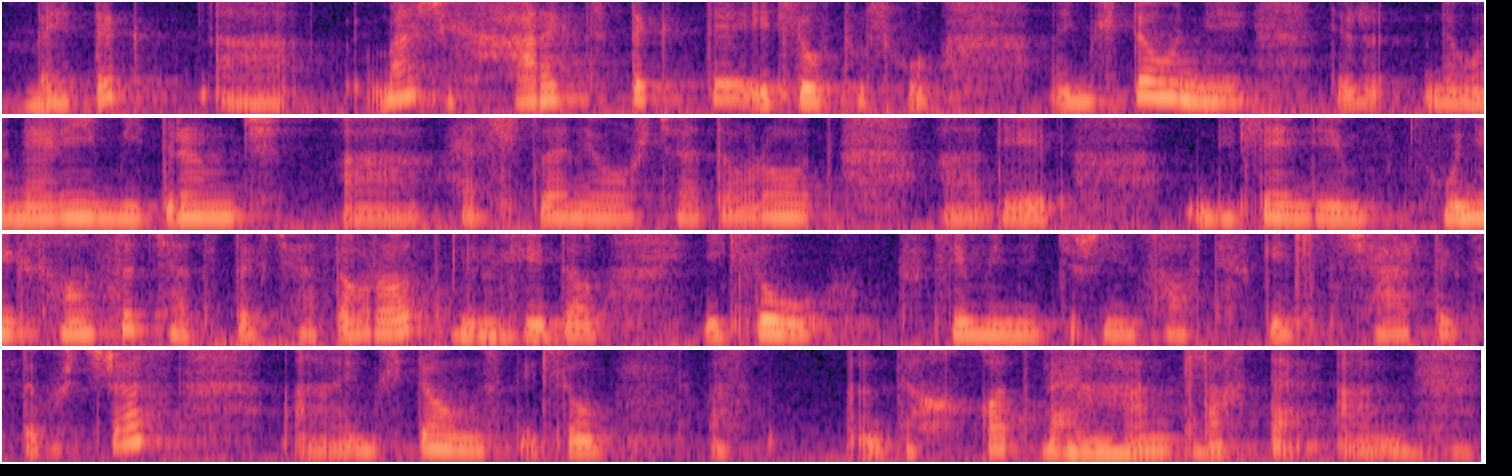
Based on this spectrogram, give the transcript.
байдаг. А маш их харагддаг те илүү түлхүү. Эмэгтэй хүний тэр нөгөө нарийн мэдрэмж, харилцааны ур чадварууд, тэгээд нэлээд тийм хүнийг сонсож чаддаг чадварууд ерөнхийдөө илүү төслийн менежерийн soft skill-д шаардагддаг учраас эмэгтэй хүмүүст илүү бас зохих гот байх хандлагатай.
